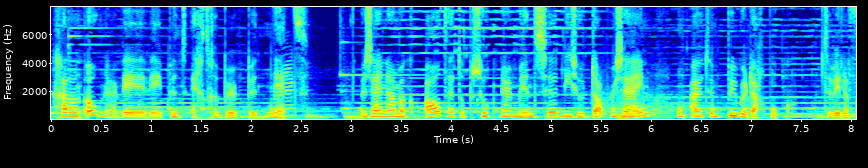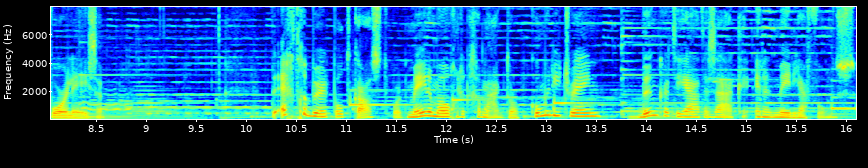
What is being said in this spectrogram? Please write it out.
Ga dan ook naar www.echtgebeurd.net. We zijn namelijk altijd op zoek naar mensen die zo dapper zijn om uit hun puberdagboek te willen voorlezen. De Echt Gebeurd podcast wordt mede mogelijk gemaakt door Comedy Train, Bunker Theaterzaken en het Mediafonds.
